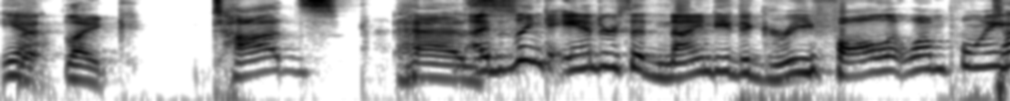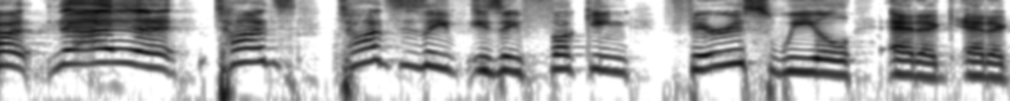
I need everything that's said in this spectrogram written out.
Yeah. that, like Todd's has. I think Andrew said 90 degree fall at one point. Todd, no, no, no. Todd's Todd's is a is a fucking Ferris wheel at a at a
